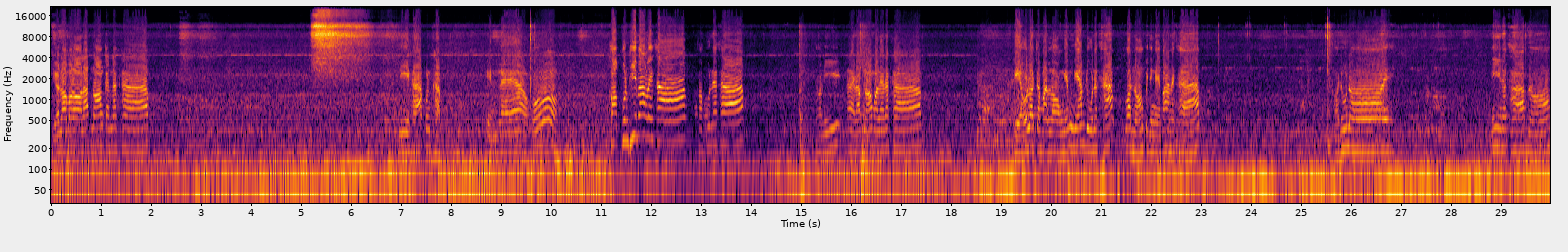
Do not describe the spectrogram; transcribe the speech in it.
เดี๋ยวเรามารอรับน้องกันนะครับนี่ครับคนขับ เห็นแล้ว โอ้ ขอบคุณพี่มากเลยครับ ขอบคุณนะครับ ตอนนี้ได้รับน้องมาแล้วนะครับ เดี๋ยวเราจะมาลองแง้มๆดูนะครับ ว่าน้องเป็นยังไงบ้างนะครับ ขอดูหน่อย นี่นะครับน้อง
